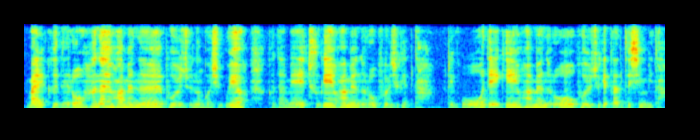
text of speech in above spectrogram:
말 그대로 하나의 화면을 보여주는 것이고요. 그 다음에 두 개의 화면으로 보여주겠다. 그리고 네 개의 화면으로 보여주겠다는 뜻입니다.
